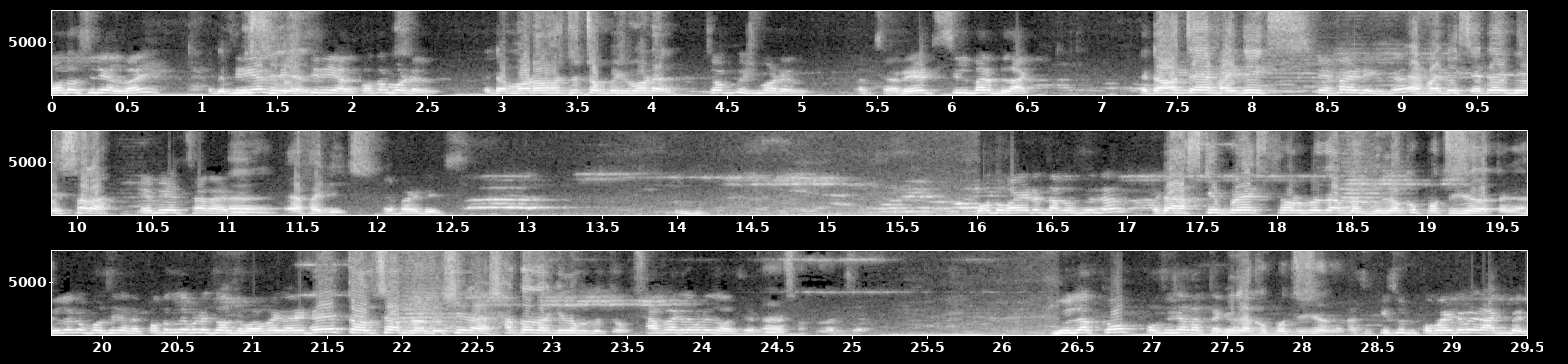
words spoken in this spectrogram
কত সিরিয়াল ভাই? এটা 20 সিরিয়াল সিরিয়াল। কত মডেল? এটা মডেল হচ্ছে চব্বিশ মডেল। চব্বিশ মডেল। আচ্ছা রেড সিলভার ব্ল্যাক এটা হচ্ছে এফআইডিক্স এফআইডিক্স এফআইডিক্স এটাই বিএস ছাড়া। এবিএস ছাড়া হ্যাঁ এফআইডিক্স এফআইডিক্স কত ভাই এটা দাম আছে এটা আজকে প্রাইস যে আপনার দুই লক্ষ পঁচিশ হাজার টাকা। দুই লক্ষ পঁচিশ হাজার। কত কিলোমিটার চলছে বড় ভাই গাড়িটা? চলছে আপনার বেশি না সাত হাজার কিলোমিটার চলছে। সাত হাজার কিলোমিটার চলছে? হ্যাঁ আচ্ছা। দুই লক্ষ পঁচিশ হাজার টাকা? দুই লক্ষ পঁচিশ হাজার। আচ্ছা কিছু কমাই টমাই রাখবেন?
